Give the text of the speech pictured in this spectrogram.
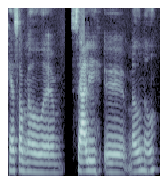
kasser med øh, særlig øh, mad med.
